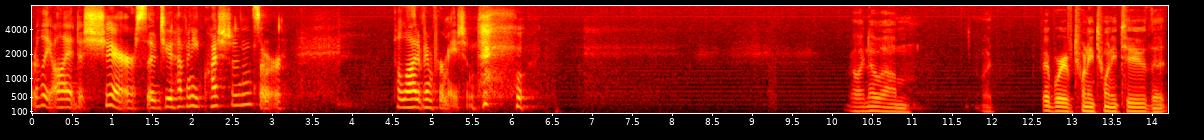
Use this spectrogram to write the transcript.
really all I had to share. So do you have any questions or? It's a lot of information. well, I know um, February of 2022, the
